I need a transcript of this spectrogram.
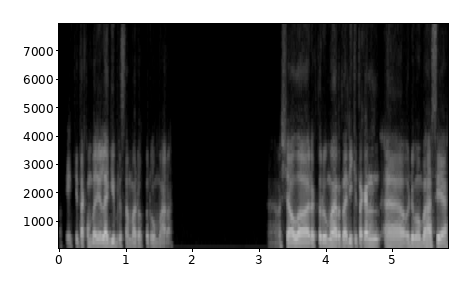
Oke, kita kembali lagi bersama Dr. Umar. Nah, Masya Allah, Dr. Umar, tadi kita kan eh, udah membahas ya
